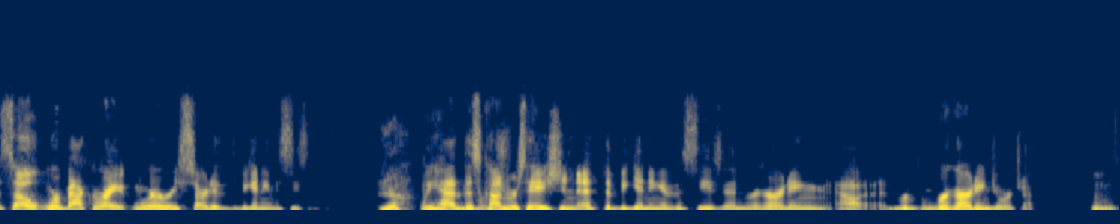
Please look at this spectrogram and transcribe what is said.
so we're back right where we started at the beginning of the season. Yeah. We had this much. conversation at the beginning of the season regarding uh, re- regarding Georgia. Mhm.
